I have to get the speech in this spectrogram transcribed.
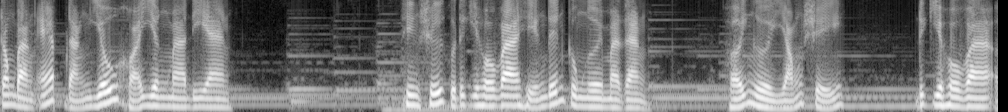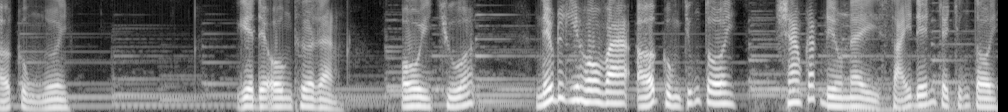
trong bàn ép đặng giấu khỏi dân Madian. Thiên sứ của Đức Giê-hô-va hiện đến cùng người mà rằng: Hỡi người dõng sĩ, Đức Giê-hô-va ở cùng ngươi. Gideon thưa rằng: Ôi Chúa, nếu Đức Giê-hô-va ở cùng chúng tôi, sao các điều này xảy đến cho chúng tôi?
